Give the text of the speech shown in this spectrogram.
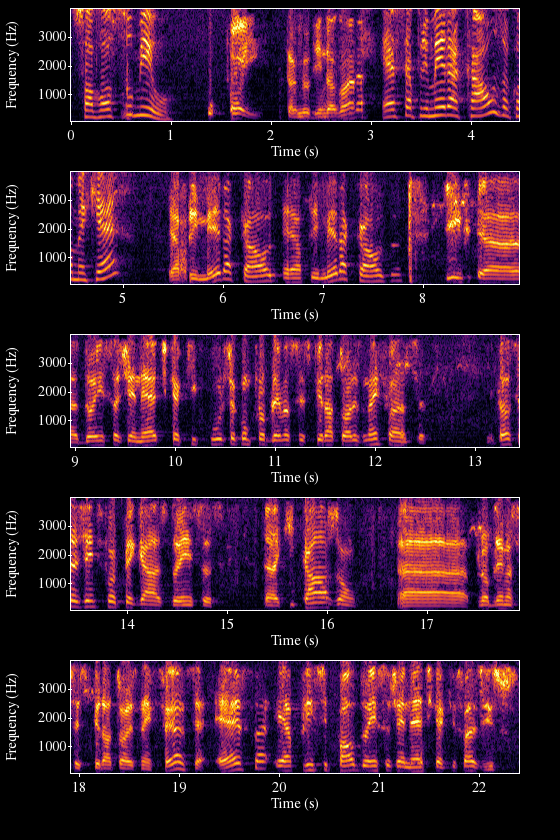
Sua voz sumiu. Oi, está me ouvindo agora? Essa é a primeira causa, como é que é? É a primeira causa, é a primeira causa de uh, doença genética que cursa com problemas respiratórios na infância. Então, se a gente for pegar as doenças uh, que causam uh, problemas respiratórios na infância, essa é a principal doença genética que faz isso.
